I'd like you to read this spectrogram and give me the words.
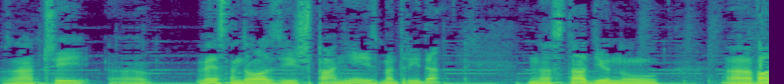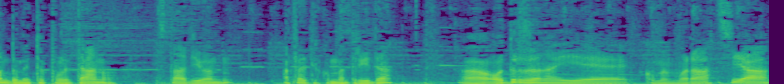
znači, uh, vest nam dolazi iz Španije, iz Madrida, na stadionu uh, Vando Metropolitano, stadion Atletico Madrida, uh, održana je komemoracija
